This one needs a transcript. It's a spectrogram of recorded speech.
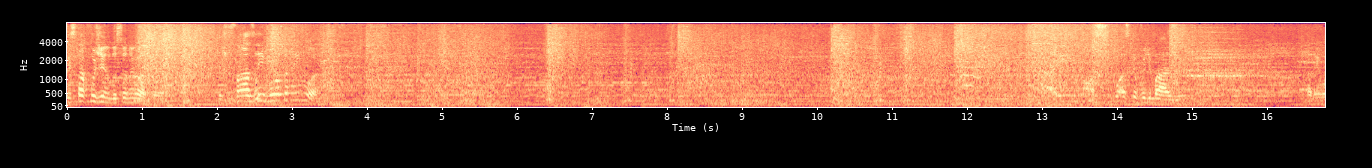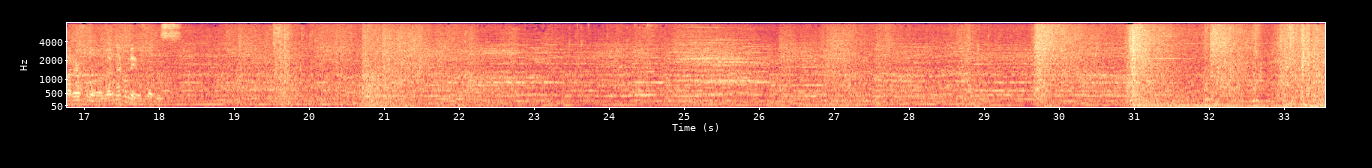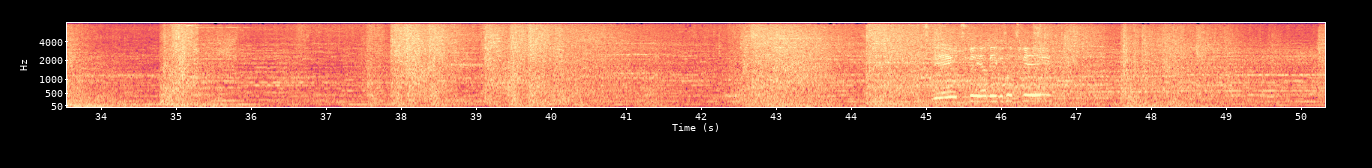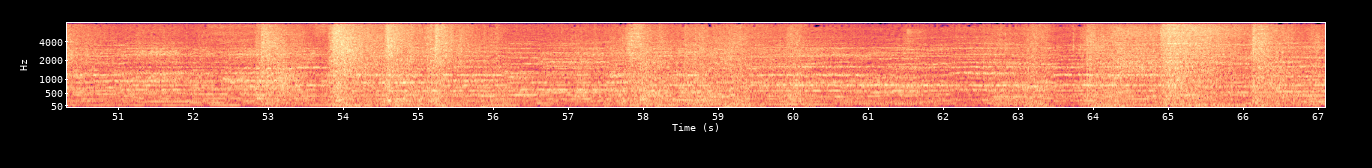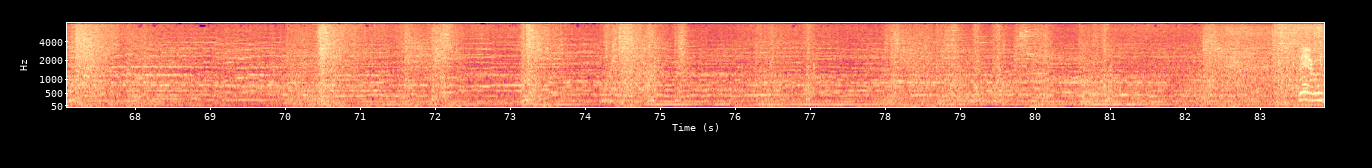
Você tá fugindo do seu negócio? Deixa eu fazer e voa também, voa. Ai, nossa, quase que eu fui de base. Tá bem Waterflow, agora não é comigo, foda-se. Desviei, eu desviei, amigos, eu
